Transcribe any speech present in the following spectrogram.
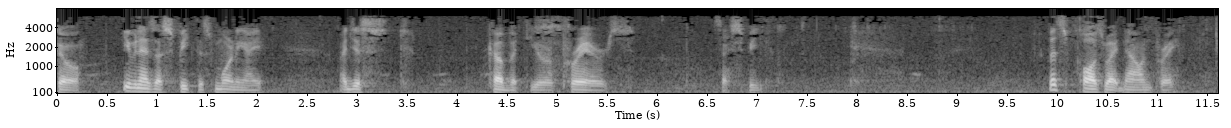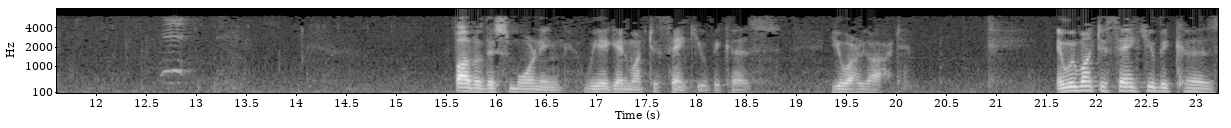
So even as I speak this morning, I, I just covet your prayers as I speak. Let's pause right now and pray. Father, this morning we again want to thank you because you are God. And we want to thank you because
